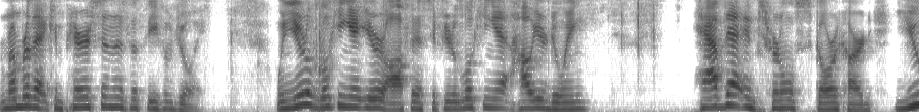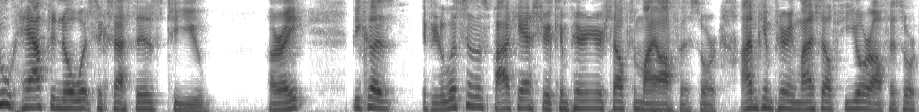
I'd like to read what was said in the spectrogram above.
Remember that comparison is the thief of joy. When you're looking at your office, if you're looking at how you're doing, have that internal scorecard. You have to know what success is to you. All right? Because if you're listening to this podcast, you're comparing yourself to my office, or I'm comparing myself to your office, or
